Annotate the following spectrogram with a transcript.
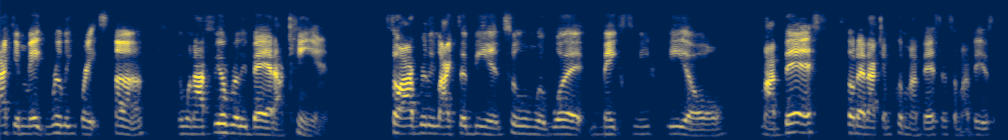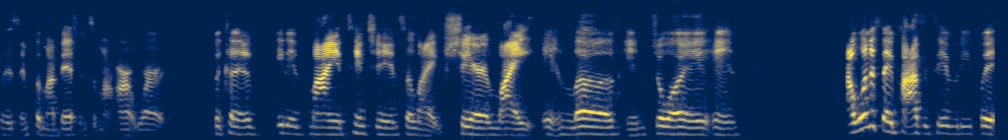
I can make really great stuff. And when I feel really bad, I can't. So I really like to be in tune with what makes me feel my best so that I can put my best into my business and put my best into my artwork because it is my intention to like share light and love and joy and I want to say positivity, but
